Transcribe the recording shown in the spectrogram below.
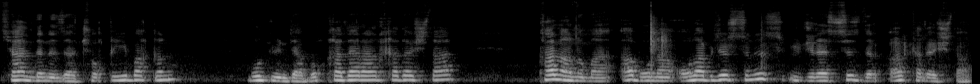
Kendinize çok iyi bakın. Bugün de bu kadar arkadaşlar. Kanalıma abone olabilirsiniz. Ücretsizdir arkadaşlar.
